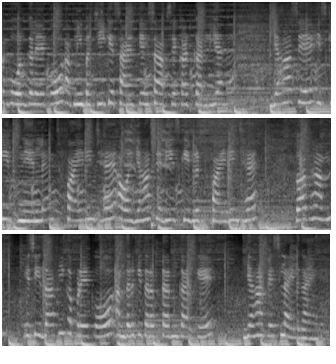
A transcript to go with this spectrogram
ये गोल गले को अपनी बच्ची के साइज़ के हिसाब से कट कर लिया है। यहाँ से इसकी लेंथ फाइव इंच है और यहाँ से भी इसकी विथ फाइव इंच है। तो अब हम इस इजाफी कपड़े को अंदर की तरफ़ टर्न करके यहाँ पे सिलाई लगाएँगे।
